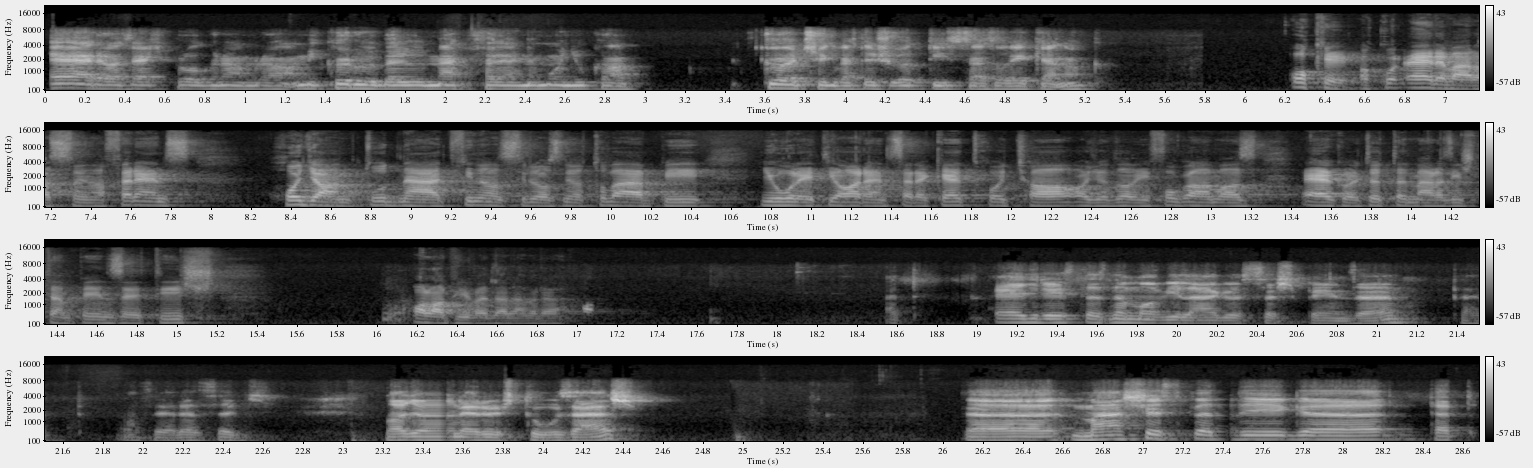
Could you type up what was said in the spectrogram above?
erre az egy programra, ami körülbelül megfelelne mondjuk a költségvetés 5-10%-ának. Oké, okay, akkor erre válaszoljon a Ferenc. Hogyan tudnád finanszírozni a további jóléti alrendszereket, hogyha, ahogy a Dani fogalmaz, elköltötted már az Isten pénzét is alapjövedelemre? Hát egyrészt ez nem a világ összes pénze, tehát azért ez egy nagyon erős túlzás. Másrészt pedig, tehát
